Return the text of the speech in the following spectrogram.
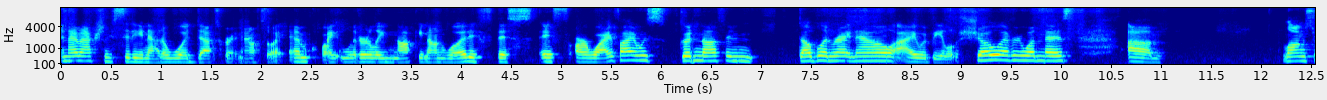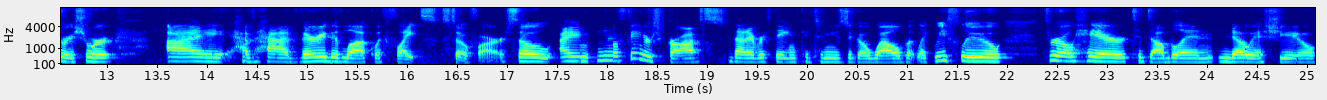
And I'm actually sitting at a wood desk right now. So I am quite literally knocking on wood. If this, if our Wi Fi was good enough in Dublin right now, I would be able to show everyone this. Um, long story short, I have had very good luck with flights so far. So I'm, you know, fingers crossed that everything continues to go well. But like we flew through O'Hare to Dublin, no issue.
